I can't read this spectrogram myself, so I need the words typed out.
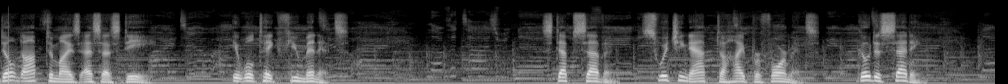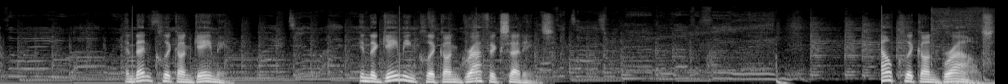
Don't optimize SSD. It will take few minutes. Step 7. Switching app to high performance. Go to setting. And then click on gaming. In the gaming click on graphic settings. Now click on Browse.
